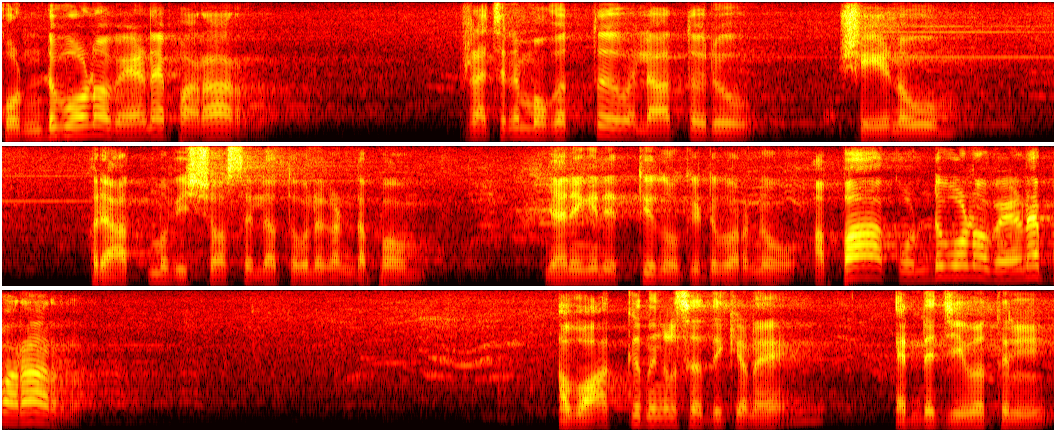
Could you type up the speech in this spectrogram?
കൊണ്ടുപോകണോ വേണേ പറയാറുണ്ട്. പക്ഷെ അച്ഛന്റെ മുഖത്ത് വല്ലാത്തൊരു ക്ഷീണവും ഒരു ആത്മവിശ്വാസം ഇല്ലാത്ത പോലെ കണ്ടപ്പം ഞാനിങ്ങനെ എത്തി നോക്കിയിട്ട് പറഞ്ഞു അപ്പാ കൊണ്ടുപോകണോ വേണേ പറയാറുണ്ട്. ആ വാക്ക് നിങ്ങൾ ശ്രദ്ധിക്കണേ. എന്റെ ജീവിതത്തിൽ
